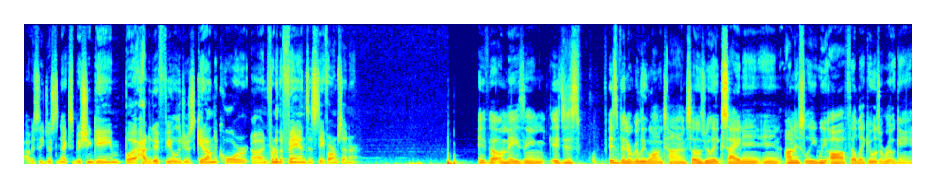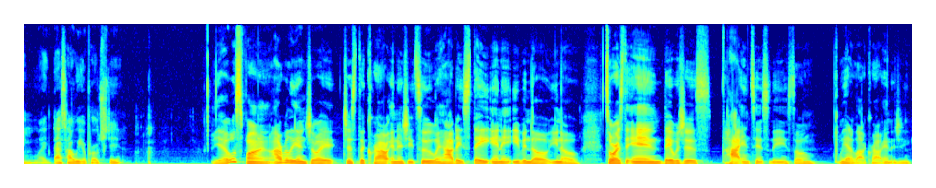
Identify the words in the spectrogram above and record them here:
Obviously, just an exhibition game. But how did it feel to just get on the court uh, in front of the fans at State Farm Center? It felt amazing. It just it's been a really long time, so it was really exciting. And honestly, we all felt like it was a real game. Like that's how we approached it. Yeah, it was fun. I really enjoyed just the crowd energy too, and how they stayed in it, even though you know towards the end they was just high intensity. So we had a lot of crowd energy.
